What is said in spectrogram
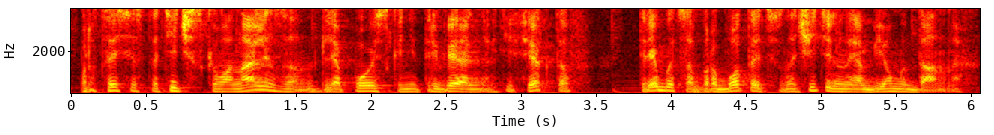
В процессе статического анализа для поиска нетривиальных дефектов требуется обработать значительные объемы данных.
